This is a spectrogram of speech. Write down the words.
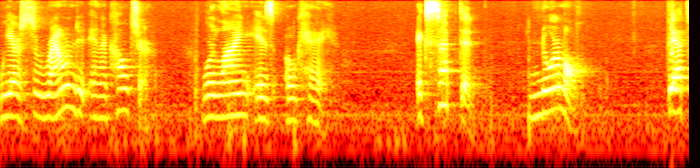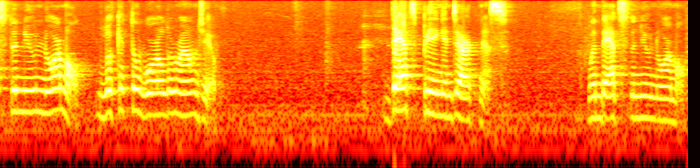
We are surrounded in a culture where lying is okay, accepted, normal. That's the new normal. Look at the world around you. That's being in darkness when that's the new normal.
